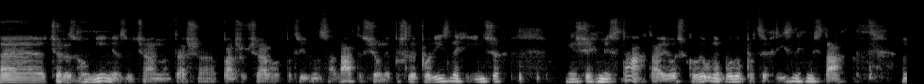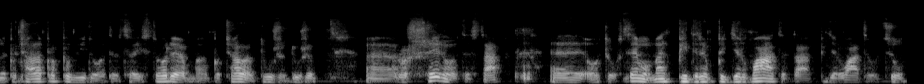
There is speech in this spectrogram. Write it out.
е, через гоніння, звичайно, теж в першу чергу потрібно згадати, що вони пішли по різних інших. Інших містах, та і ось коли вони були по цих різних містах, вони почали проповідувати. Ця історія е, почала дуже дуже е, розширюватись, так е, от в цей момент підірвати, так, підірвати оцю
